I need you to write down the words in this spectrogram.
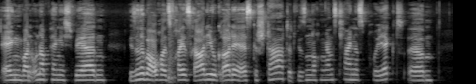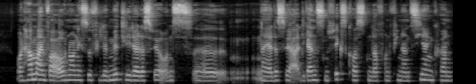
irgendwann unabhängig werden wir sind aber auch als freies Radio gerade erst gestartet. Wir sind noch ein ganz kleines Projekt ähm, und haben einfach auch noch nicht so viele Mitglieder, dass wir uns, äh, naja, dass wir die ganzen Fixkosten davon finanzieren können.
